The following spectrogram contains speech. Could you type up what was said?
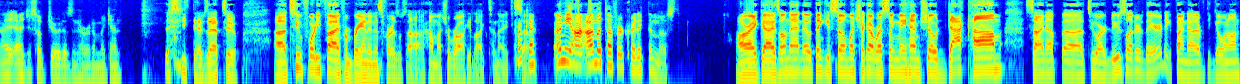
I, I just hope Joe doesn't hurt him again. There's that too. Uh, two forty five from Brandon as far as uh, how much of Raw he liked tonight. So. Okay. I mean, I, I'm a tougher critic than most. All right, guys. On that note, thank you so much. Check out WrestlingMayhemShow.com. Sign up uh, to our newsletter there to find out everything going on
